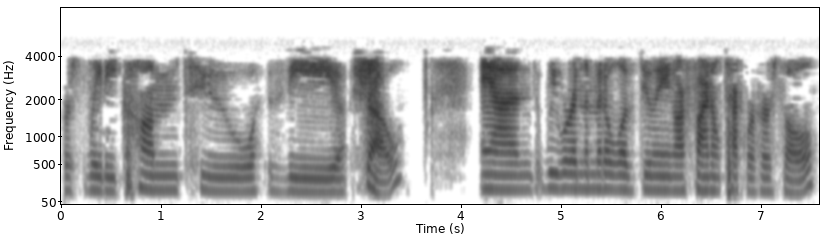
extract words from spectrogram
First Lady come to the show, and we were in the middle of doing our final tech rehearsal,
